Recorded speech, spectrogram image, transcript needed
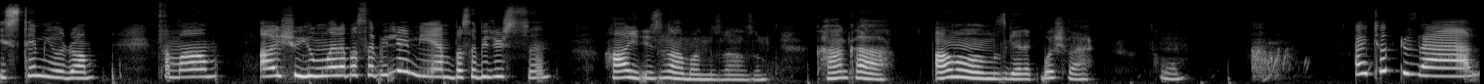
İstemiyorum. Tamam. Ay şu yumlara basabilir miyim? Basabilirsin. Hayır izin almanız lazım. Kanka almamamız gerek. Boş ver. Tamam. Ay çok güzel.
